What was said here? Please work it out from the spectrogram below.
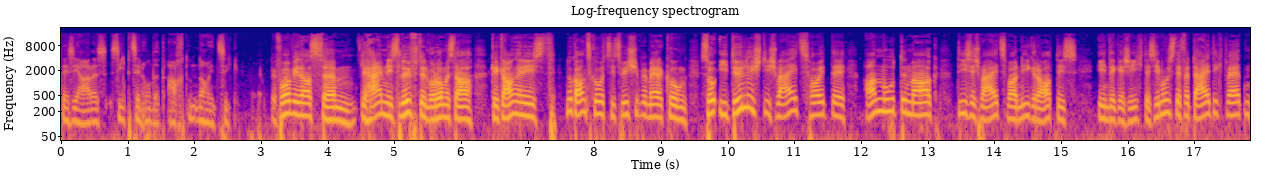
des Jahres 1798. Bevor wir das ähm, Geheimnis lüften, worum es da gegangen ist, nur ganz kurz die Zwischenbemerkung. So idyllisch die Schweiz heute anmuten mag, diese Schweiz war nie gratis in der Geschichte. Sie musste verteidigt werden,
